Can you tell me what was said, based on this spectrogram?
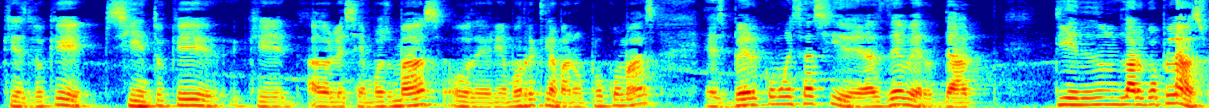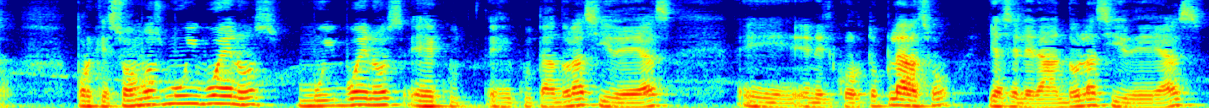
que es lo que siento que, que adolecemos más o deberíamos reclamar un poco más, es ver cómo esas ideas de verdad tienen un largo plazo porque somos muy buenos, muy buenos ejecutando las ideas eh, en el corto plazo y acelerando las ideas,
